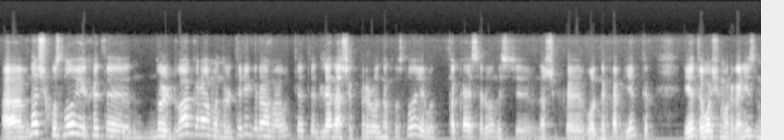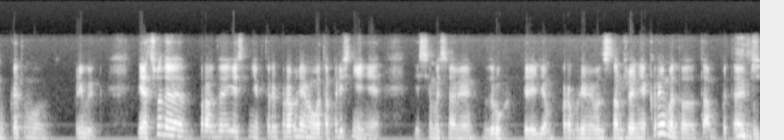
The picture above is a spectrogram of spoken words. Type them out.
А в наших условиях это 0,2 грамма, 0,3 грамма. Вот это для наших природных условий вот такая соленость в наших э, водных объектах. И это, в общем, организм к этому привык. И отсюда, правда, есть некоторые проблемы вот опреснения. Если мы с вами вдруг перейдем к проблеме водоснабжения Крыма, то там пытаемся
